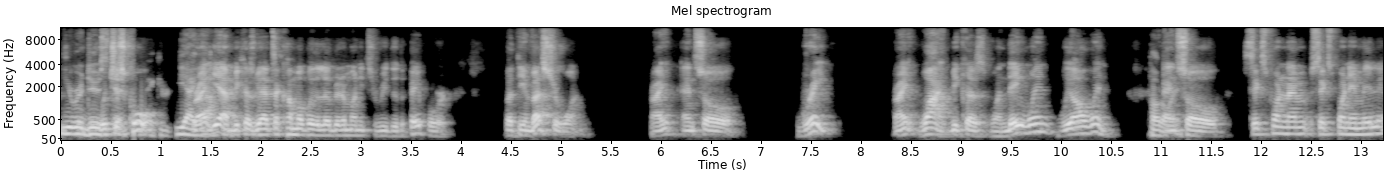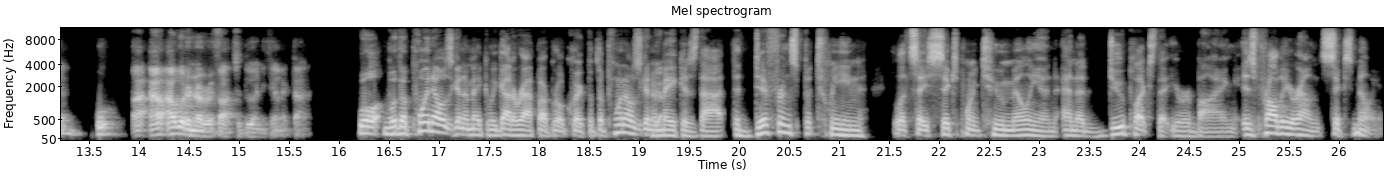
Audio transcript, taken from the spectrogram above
You reduce, Which is cool, it- Yeah, right? yeah. Yeah. because we had to come up with a little bit of money to redo the paperwork, but the investor won, right? And so, great, right? Why? Because when they win, we all win. Totally. And so, 6.9 6.8 million who i, I would have never thought to do anything like that well well the point i was going to make and we got to wrap up real quick but the point i was going to yeah. make is that the difference between let's say 6.2 million and a duplex that you're buying is probably around 6 million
